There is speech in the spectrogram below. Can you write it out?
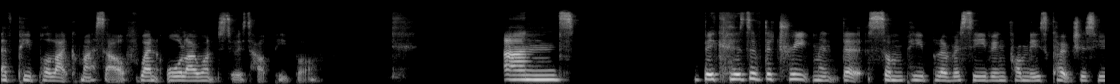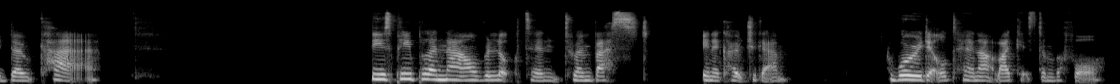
of people like myself when all I want to do is help people. And because of the treatment that some people are receiving from these coaches who don't care, these people are now reluctant to invest in a coach again, worried it'll turn out like it's done before.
